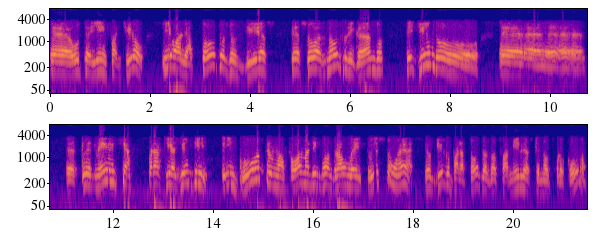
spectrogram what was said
é, UTI infantil. E olha, todos os dias, pessoas nos ligando, pedindo é, é, clemência para que a gente encontre uma forma de encontrar um leito. Isso não é eu digo para todas as famílias que nos procuram,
